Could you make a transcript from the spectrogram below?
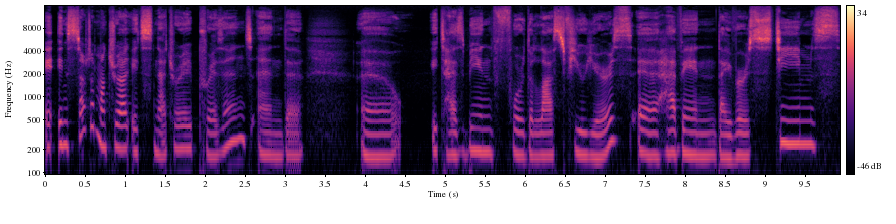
in Startup Montreal, it's naturally present and uh, uh, it has been for the last few years uh, having diverse teams.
